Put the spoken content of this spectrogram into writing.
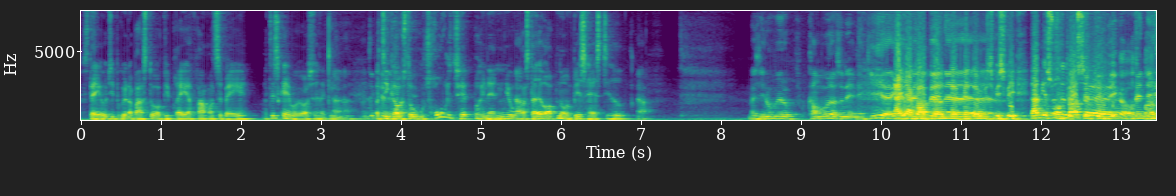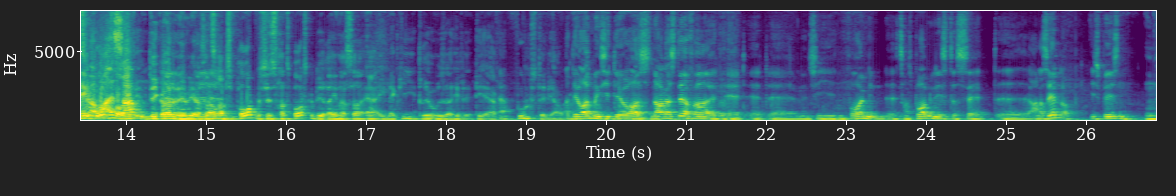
stave, de begynder bare at stå og vibrere frem og tilbage. Og det skaber jo også energi. Ja, og og de kan jo stå utroligt tæt på hinanden jo. Ja. og stadig opnå en vis hastighed. Ja. Men nu er vi jo kommet ud af sådan en energi, ikke? Ja, jeg godt Men, men, men, øh, hvis, hvis vi... Nej, men jeg synes, Og det, det, er også... det, det øh, ligger også men det meget til hænger meget sammen. Det gør det nemlig. Altså Ja. transport, hvis transport skal blive renere, så er energi, drivmidler, helt- det er Ja. fuldstændig Og afgørende. det er også, man kan sige, det er jo også nok også derfor, at, at, at, at man siger, den forrige min, øh, transportminister satte uh, Anders Eldrup i spidsen Mm.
